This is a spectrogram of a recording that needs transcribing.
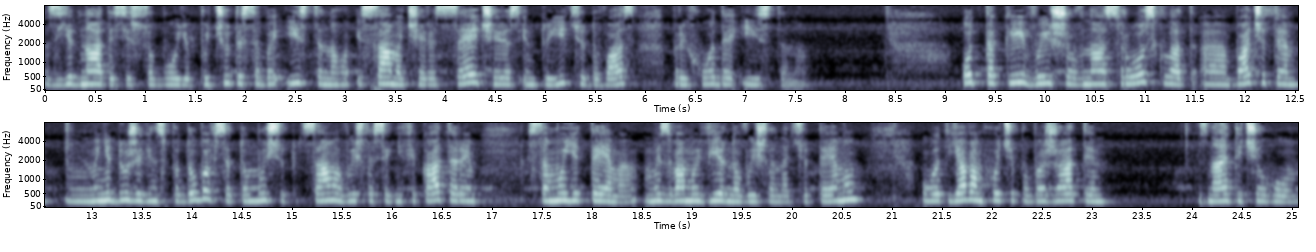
з'єднатися із собою, почути себе істинного, і саме через це, через інтуїцію до вас приходить істина. От такий вийшов в нас розклад. Е, Бачите, мені дуже він сподобався, тому що тут саме вийшли сигніфікатори самої теми. Ми з вами вірно вийшли на цю тему. От я вам хочу побажати, знаєте чого?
